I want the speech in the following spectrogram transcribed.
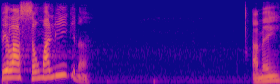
pela ação maligna. Amém?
